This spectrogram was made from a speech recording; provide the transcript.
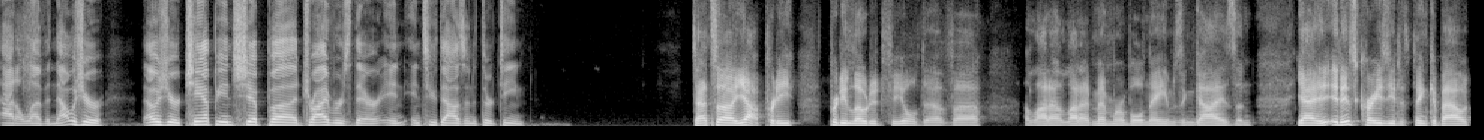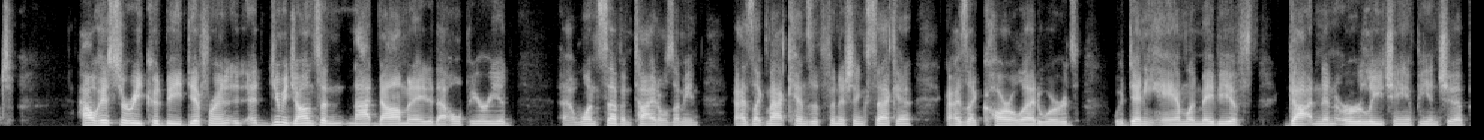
at eleven. That was your that was your championship uh, drivers there in in 2013. That's uh yeah, pretty pretty loaded field of uh, a lot of a lot of memorable names and guys, and yeah, it, it is crazy to think about how history could be different. It, it, Jimmie Johnson not dominated that whole period, uh, won seven titles. I mean, guys like Matt Kenseth finishing second, guys like Carl Edwards with Denny Hamlin maybe have gotten an early championship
